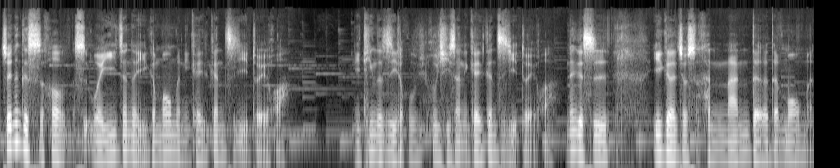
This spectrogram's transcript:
所以那个时候是唯一真的一个 moment，你可以跟自己对话。你听着自己的呼呼吸声，你可以跟自己对话。那个是一个就是很难得的 moment。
